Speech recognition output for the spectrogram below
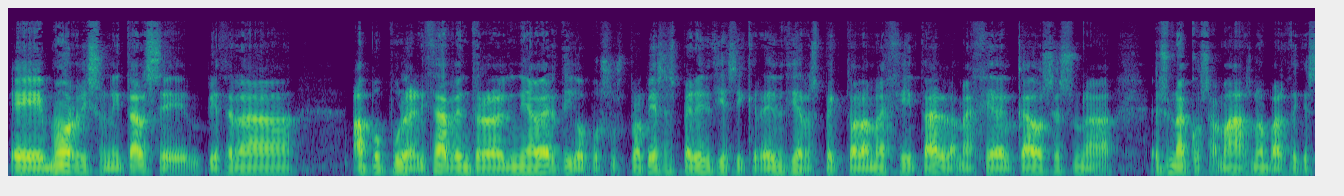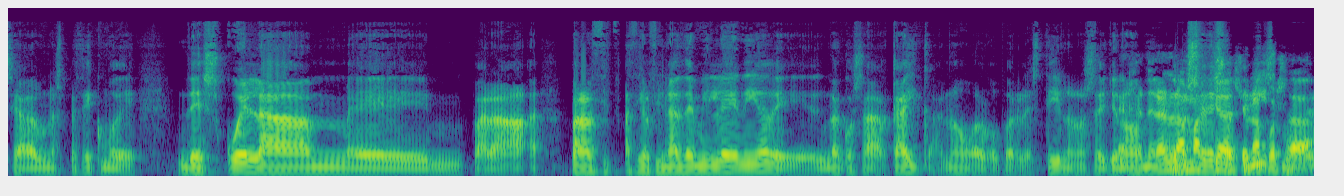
eh, Morrison y tal, se empiezan a a popularizar dentro de la línea vértigo pues sus propias experiencias y creencias respecto a la magia y tal, la magia del caos es una, es una cosa más, ¿no? Parece que sea una especie como de, de escuela mm, eh, para, para hacia el final de milenio de, una cosa arcaica, ¿no? O algo por el estilo, no sé. Yo en general la magia es una cosa...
